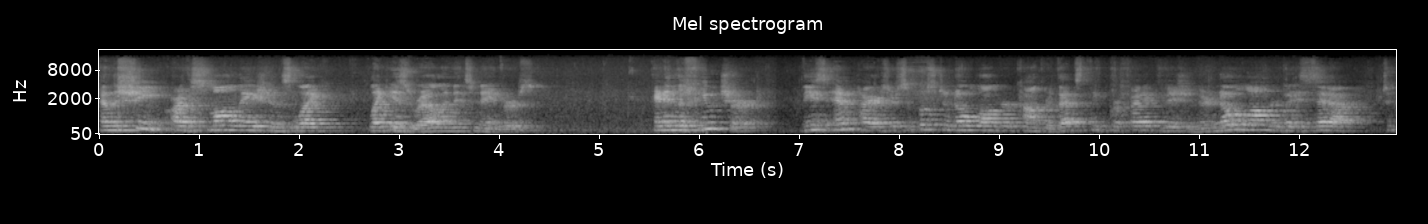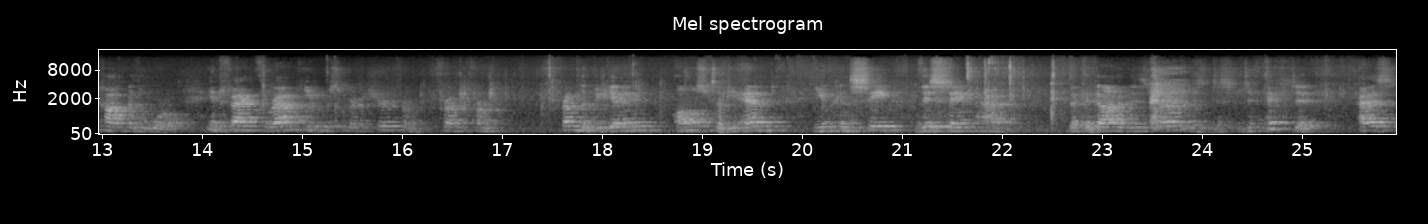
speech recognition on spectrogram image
and the sheep are the small nations like like Israel and its neighbors. And in the future, these empires are supposed to no longer conquer. That's the prophetic vision. They're no longer going to set out to conquer the world. In fact, throughout Hebrew scripture, from, from, from, from the beginning almost to the end, you can see this same pattern. That the God of Israel is depicted as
